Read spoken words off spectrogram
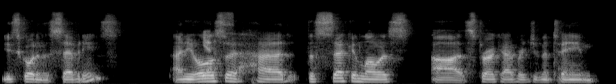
you scored in the 70s and you also had the second lowest uh, stroke average in the team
